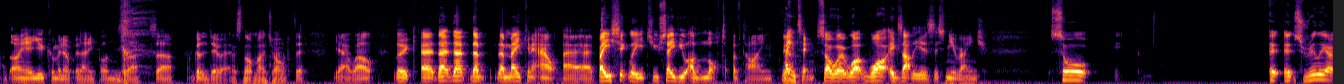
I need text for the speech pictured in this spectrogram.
I don't hear you coming up with any puns there, so I've got to do it. It's not my job. Yeah, well, look, uh, they're, they're, they're, they're making it out uh, basically to save you a lot of time Yeah. painting. So, uh, what what exactly is this new range? So it, it's really a,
